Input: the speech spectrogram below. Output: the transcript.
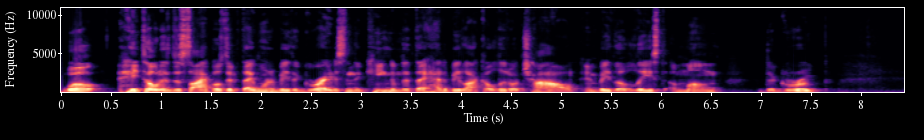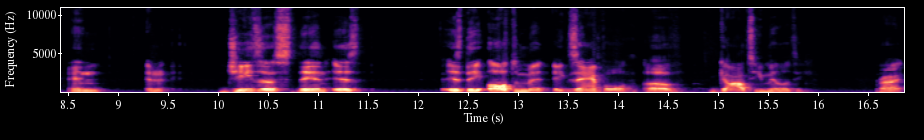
Well, he told his disciples that if they wanted to be the greatest in the kingdom, that they had to be like a little child and be the least among the group. And, and Jesus then is is the ultimate example of God's humility, right?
